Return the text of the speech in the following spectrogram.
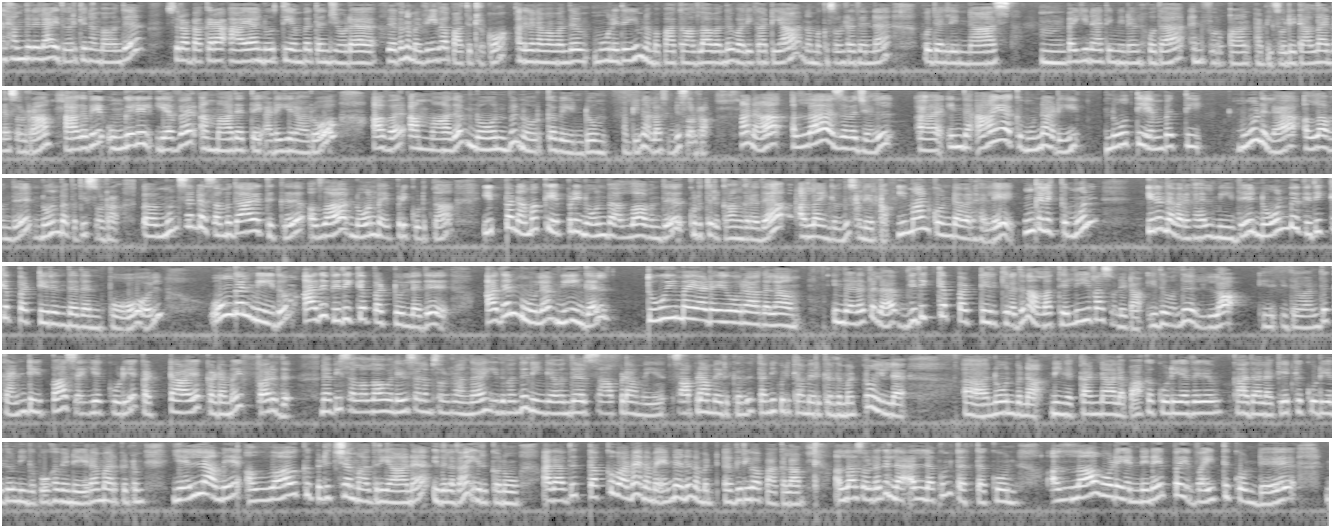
அலமதுல்லா இது வரைக்கும் நம்ம வந்து சுரா பக்கரா ஆயா நூத்தி எண்பத்தஞ்சோட இதை நம்ம விரிவா பார்த்துட்டு இருக்கோம் அதுல நம்ம வந்து மூணு இதையும் நம்ம பார்த்தோம். அல்லாஹ் வந்து வழிகாட்டியா நமக்கு சொல்றது என்ன? ஹுதல்லின் நாஸ் பையினாதி மினல் ஹுதா அண்ட் ஃபுர்கான் அப்படி சொல்லிட்டு அல்லா என்ன சொல்றான்? ஆகவே உங்களில் எவர் அம்மாதத்தை அடைகிறாரோ அவர் அம்மாதம் நோன்பு நோர்க்க வேண்டும் அப்படின்னு அல்லா சொல்லி சொல்றான். ஆனா அல்லாஹ் அசவஜல் இந்த ஆயாக்கு முன்னாடி நூத்தி எண்பத்தி மூணுல அல்லாஹ் வந்து நோன்பை பத்தி சொல்றான். முன் சென்ற சமுதாயத்துக்கு அல்லாஹ் நோன்பை எப்படி கொடுத்தான்? இப்ப நமக்கு எப்படி நோன்பை அல்லாஹ் வந்து கொடுத்திருக்காங்கிறத அல்லாஹ் இங்க வந்து சொல்லியிருக்கான். ஈமான் கொண்டவர்களே உங்களுக்கு முன் இருந்தவர்கள் மீது நோன்பு விதிக்கப்பட்டிருந்ததன் போல் உங்கள் மீதும் அது விதிக்கப்பட்டுள்ளது. அதன் மூலம் நீங்கள் தூய்மையடையோராகலாம். இந்த இடத்துல விதிக்கப்பட்டிருக்கிறது நல்லா தெளிவா சொல்லிட்டான். இது வந்து லா. இது வந்து கண்டிப்பா செய்யக்கூடிய கட்டாய கடமை ஃபர்து. நபி சல்லா அலைஹி சொல்றாங்க இது வந்து நீங்க வந்து சாப்பிடாம சாப்பிடாம இருக்கிறது தண்ணி குடிக்காம இருக்கிறது மட்டும் இல்ல நோன்புனா நீங்க கண்ணால பார்க்கக்கூடியது காதால கேட்கக்கூடியதும் நீங்க போக வேண்டிய இடமா இருக்கட்டும் எல்லாமே அல்லாவுக்கு பிடிச்ச மாதிரியான இதுல தான் இருக்கணும். அதாவது தக்குவான நம்ம என்னன்னு நம்ம விரிவா பார்க்கலாம். அல்லாஹ் சொல்றது அல்லக்கும் தத்தக்கும் அல்லாஹ்வுடைய நினைப்பை வைத்துக்கொண்டு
